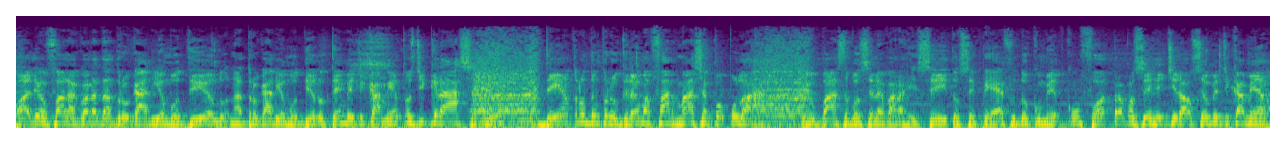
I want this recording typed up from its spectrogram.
Olha, eu falo agora da Drogaria Modelo. Na Drogaria Modelo tem medicamentos de graça, viu? Dentro do programa Farmácia Popular. Eu basta você levar a receita, o CPF, um documento com foto para você retirar o seu medicamento.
